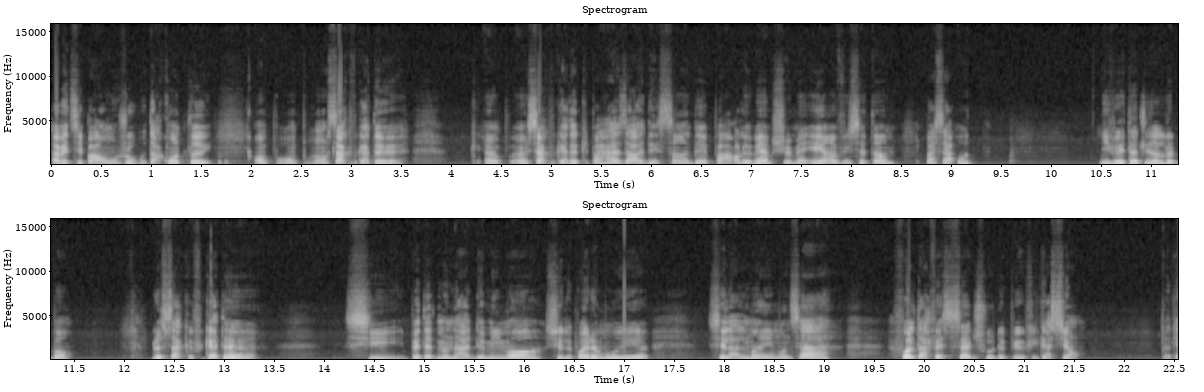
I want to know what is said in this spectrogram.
sa ve di se pa anjou pou ta kontre, an sakrifikater, an sakrifikater ki pa azar, descende par le menm chemen, e an vi set an, pa sa out, i ve etat li dal lot bon. Le sakrifikater, si peut-être on a demi-mort, sur le point de mourir, c'est l'Allemagne, mon ça, faut le faire 7 jours de purification. OK?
